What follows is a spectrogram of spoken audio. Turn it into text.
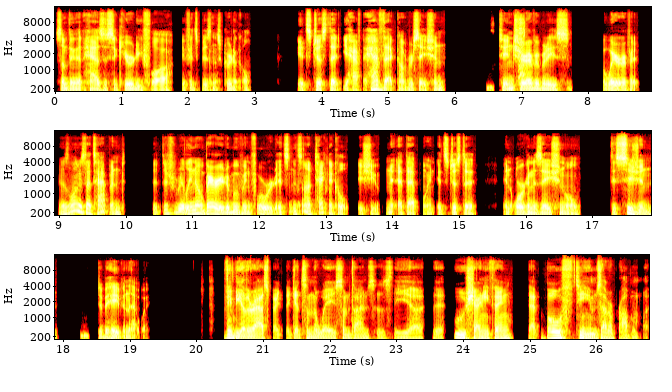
something that has a security flaw if it's business critical. It's just that you have to have that conversation to ensure everybody's aware of it. And as long as that's happened, there's really no barrier to moving forward. It's it's not a technical issue at that point. It's just a an organizational decision to behave in that way. I think the other aspect that gets in the way sometimes is the uh, the ooh shiny thing that both teams have a problem with.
